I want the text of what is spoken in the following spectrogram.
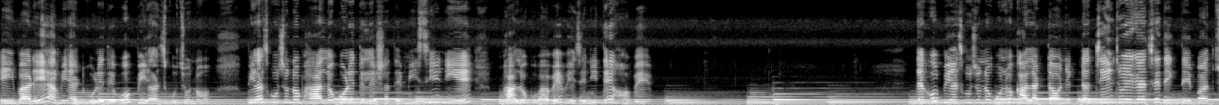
এইবারে আমি অ্যাড করে দেব পেঁয়াজ কুচোনো। পেঁয়াজ কুচোনো ভালো করে তেলের সাথে মিশিয়ে নিয়ে ভালোভাবে ভেজে নিতে হবে। দেখো পেঁয়াজ কুচনো গুলো কালারটা অনেকটা চেঞ্জ হয়ে গেছে, দেখতেই পাচ্ছ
